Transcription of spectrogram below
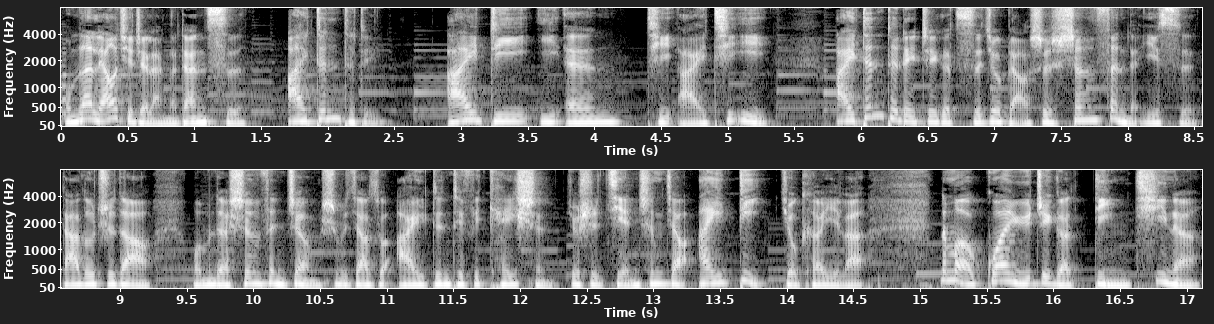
我们来了解这两个单词 identity。I D E N T I T E。Identity 这个词就表示身份的意思，大家都知道，我们的身份证是不是叫做 identification，就是简称叫 ID 就可以了。那么关于这个顶替呢，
